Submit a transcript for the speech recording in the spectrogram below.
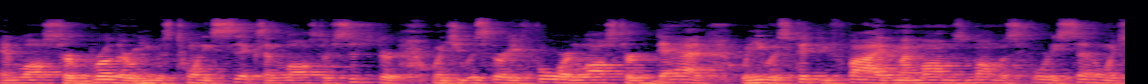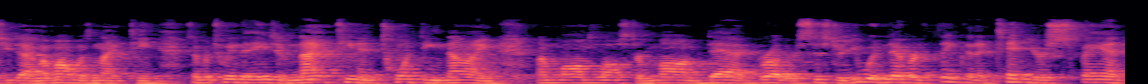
and lost her brother when he was 26 and lost her sister when she was 34 and lost her dad when he was 55. My mom's mom was 47 when she died. My mom was 19. So between the age of 19 and 29, my mom lost her mom, dad, brother, sister. You would never think that a 10 year span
